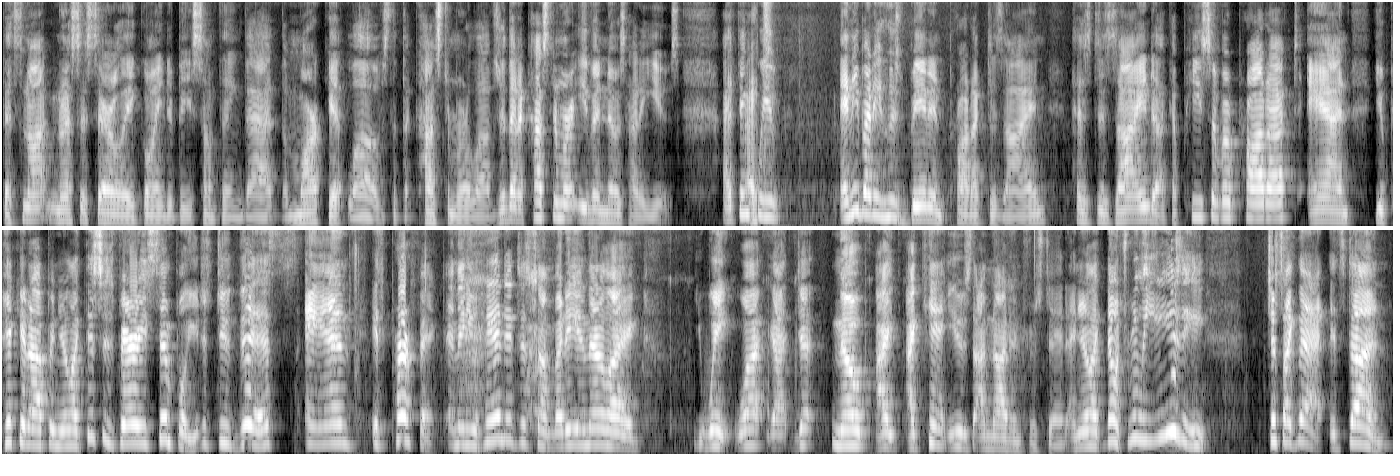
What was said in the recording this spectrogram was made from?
that's not necessarily going to be something that the market loves, that the customer loves, or that a customer even knows how to use. I think right. we've anybody who's been in product design has designed like a piece of a product and you pick it up and you're like this is very simple you just do this and it's perfect and then you hand it to somebody and they're like wait, what? Nope, I, I can't use, I'm not interested. And you're like, no, it's really easy. Just like that, it's done.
